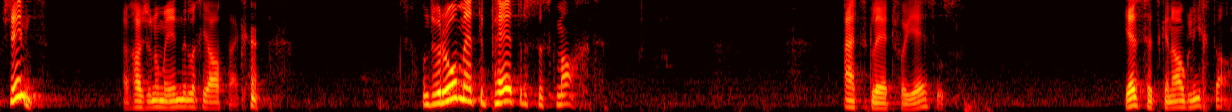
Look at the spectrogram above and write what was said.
Stimmt's? Dann kannst du nur innerlich Ja sagen. Und warum hat der Petrus das gemacht? Er hat es gelernt von Jesus. Jesus hat es genau gleich da.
